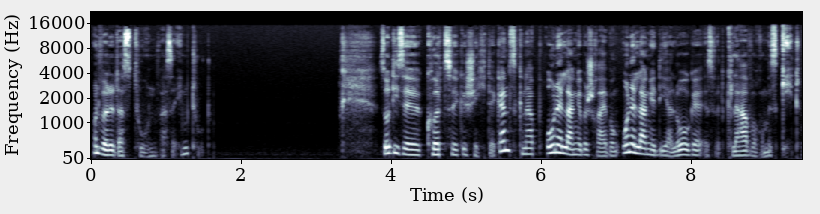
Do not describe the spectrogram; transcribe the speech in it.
und würde das tun, was er ihm tut. So diese kurze Geschichte, ganz knapp, ohne lange Beschreibung, ohne lange Dialoge, es wird klar, worum es geht.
